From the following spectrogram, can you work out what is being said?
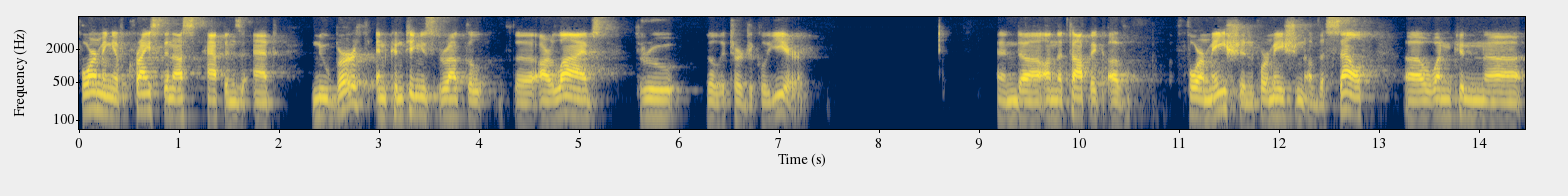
forming of Christ in us happens at new birth and continues throughout the, the, our lives through the liturgical year. And uh, on the topic of formation, formation of the self, uh, one can uh,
